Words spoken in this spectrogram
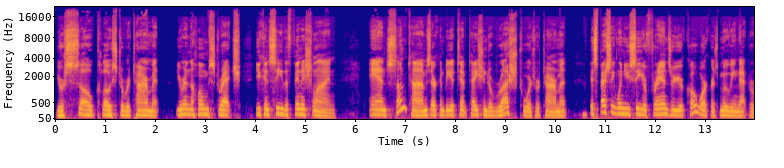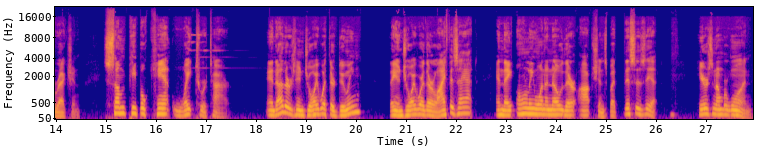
you're so close to retirement. You're in the home stretch. You can see the finish line. And sometimes there can be a temptation to rush towards retirement, especially when you see your friends or your coworkers moving that direction. Some people can't wait to retire, and others enjoy what they're doing they enjoy where their life is at, and they only want to know their options. But this is it. Here's number one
